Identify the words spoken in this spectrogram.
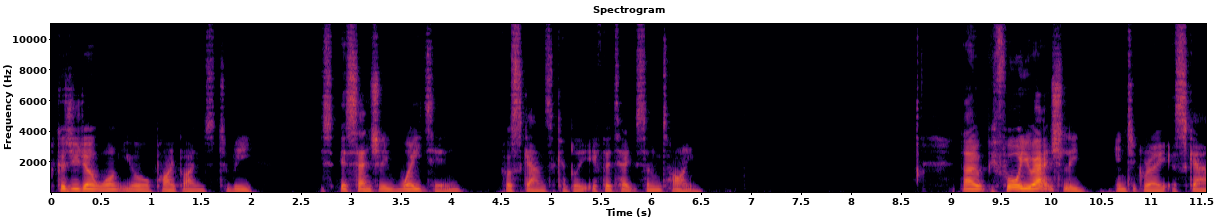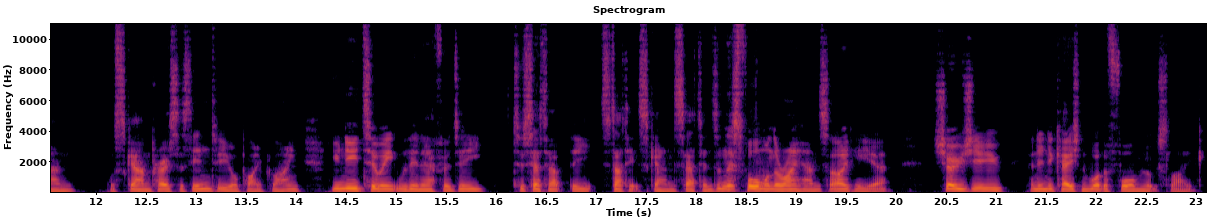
because you don't want your pipelines to be essentially waiting for scans to complete if they take some time. Now, before you actually integrate a scan or scan process into your pipeline, you need to, eh, within FOD, to set up the static scan settings. And this form on the right hand side here shows you an indication of what the form looks like.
